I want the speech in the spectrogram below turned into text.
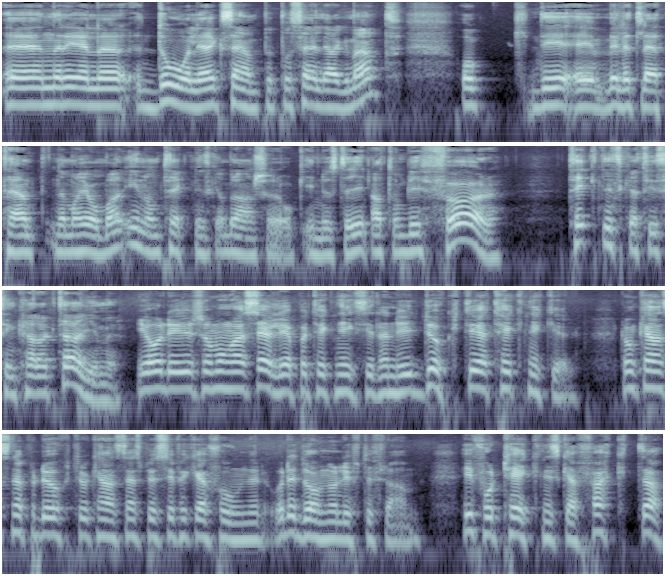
eh, när det gäller dåliga exempel på säljargument. Och det är väldigt lätt hänt när man jobbar inom tekniska branscher och industrin att de blir för tekniska till sin karaktär, Jimmy. Ja, det är ju så många säljare på tekniksidan. Det är duktiga tekniker. De kan sina produkter och kan sina specifikationer och det är de de lyfter fram. Vi får tekniska fakta.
